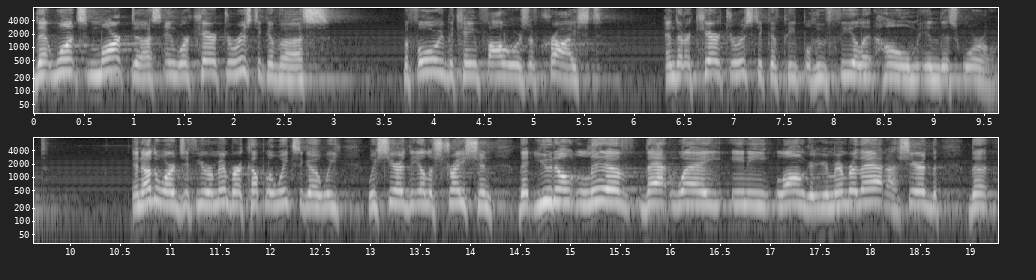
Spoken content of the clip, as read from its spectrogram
that once marked us and were characteristic of us before we became followers of Christ and that are characteristic of people who feel at home in this world. In other words, if you remember a couple of weeks ago, we, we shared the illustration that you don't live that way any longer. You remember that? I shared the, the,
